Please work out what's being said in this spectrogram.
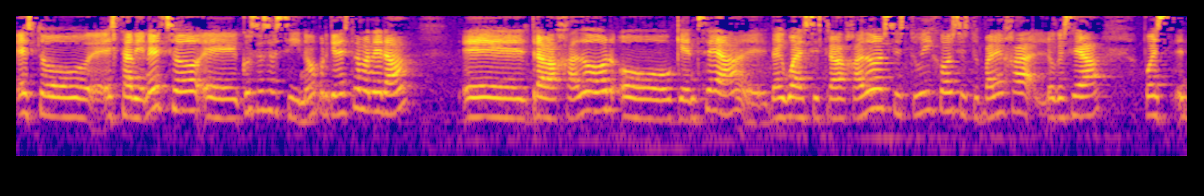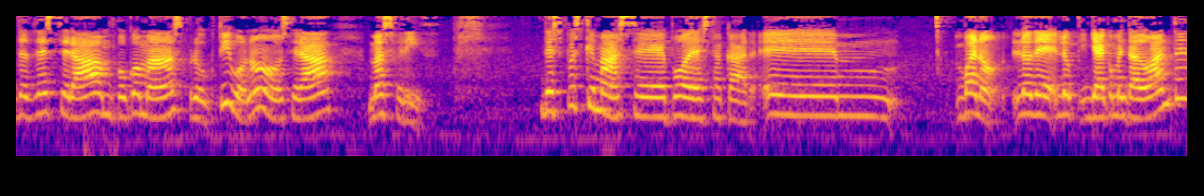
esto está bien hecho, eh, cosas así, ¿no? Porque de esta manera el trabajador o quien sea, eh, da igual si es trabajador, si es tu hijo, si es tu pareja, lo que sea, pues entonces será un poco más productivo, ¿no? O será más feliz. Después, ¿qué más eh, puedo destacar? Em, bueno, lo de lo que ya he comentado antes,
